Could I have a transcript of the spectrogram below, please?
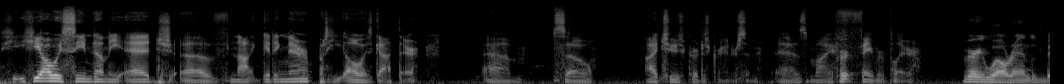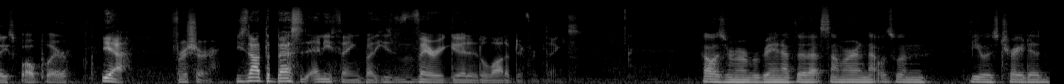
He he always seemed on the edge of not getting there, but he always got there. Um, so I choose Curtis Granderson as my favorite player. Very well-rounded baseball player. Yeah, for sure. He's not the best at anything, but he's very good at a lot of different things. I always remember being up there that summer, and that was when he was traded.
